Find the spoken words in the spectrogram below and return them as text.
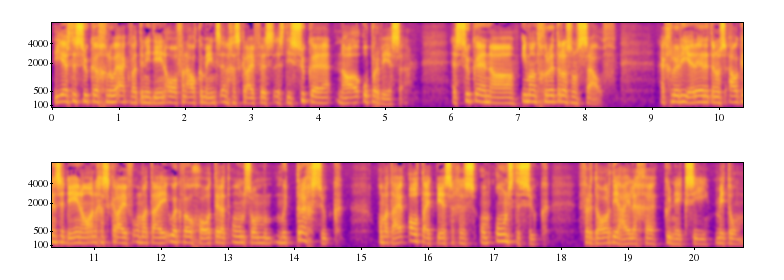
Die eerste soeke glo ek wat in die DNA van elke mens ingeskryf is, is die soeke na 'n opperwese. 'n Soeke na iemand groter as onsself. Ek glo die Here het dit in ons elkeen se DNA ingeskryf omdat hy ook wou gehad het dat ons hom moet terugsoek omdat hy altyd besig is om ons te soek vir daardie heilige koneksie met hom.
